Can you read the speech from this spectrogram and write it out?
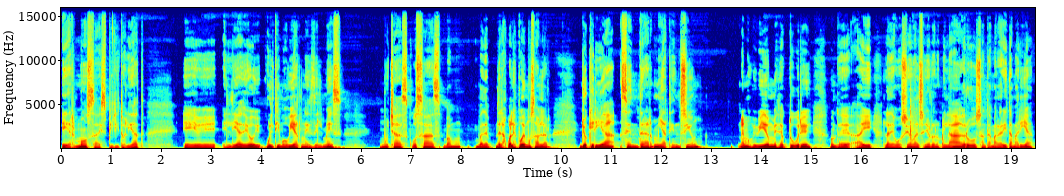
hermosa espiritualidad. Eh, el día de hoy, último viernes del mes, muchas cosas de las cuales podemos hablar. Yo quería centrar mi atención Hemos vivido un mes de octubre donde hay la devoción al Señor de los Milagros, Santa Margarita María,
